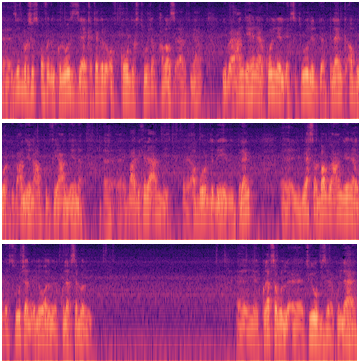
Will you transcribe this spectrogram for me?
this process often includes category of cold extrusion. خلاص عرفناها. يبقى عندي هنا كل ال extruded blank upward يبقى عندي هنا على طول في عندي هنا uh, uh, بعد كده عندي upward لل blank اللي بيحصل برضو عندي هنا ال extrusion اللي هو ال collapsible ال collapsible tubes كلها.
